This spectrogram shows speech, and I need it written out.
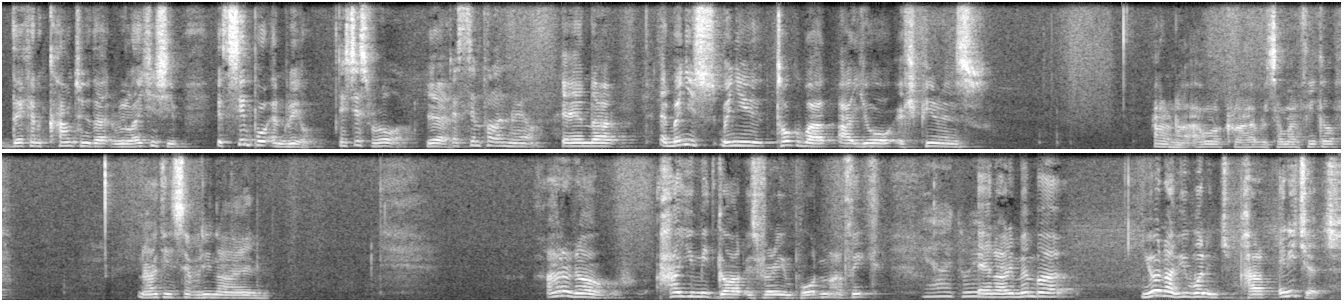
they can come to that relationship. It's simple and real. It's just raw. Yeah. It's simple and real. And uh, and when you when you talk about uh, your experience, I don't know. I want to cry every time I think of 1979. I don't know how you meet God is very important. I think, Yeah, I agree. and I remember you and I we weren't part of any church.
